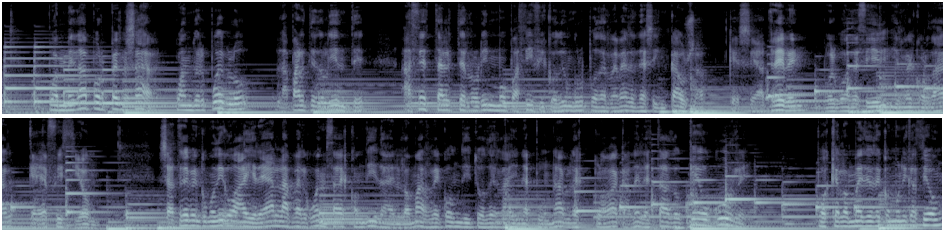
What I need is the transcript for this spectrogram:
Pues me da por pensar cuando el pueblo, la parte doliente, acepta el terrorismo pacífico de un grupo de rebeldes sin causa que se atreven, vuelvo a decir y recordar que es ficción. Se atreven, como digo, a airear las vergüenzas escondidas en lo más recóndito de las inexpugnables cloacas del Estado. ¿Qué ocurre? Pues que los medios de comunicación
